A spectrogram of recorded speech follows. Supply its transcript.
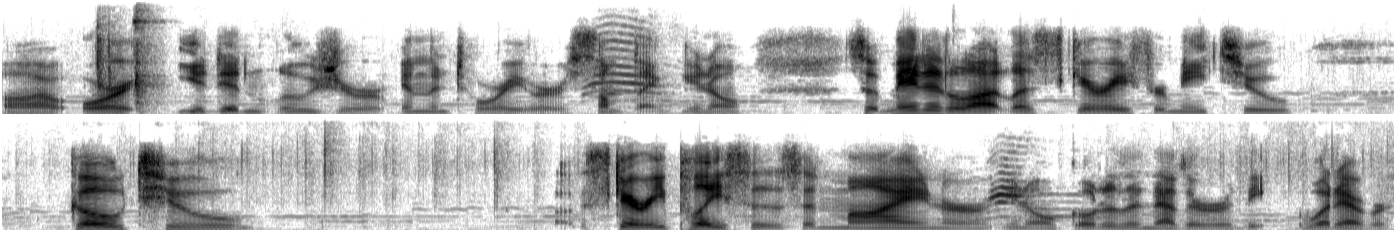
uh, or you didn't lose your inventory or something, you know. So it made it a lot less scary for me to go to scary places and mine or, you know, go to the nether or the whatever.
